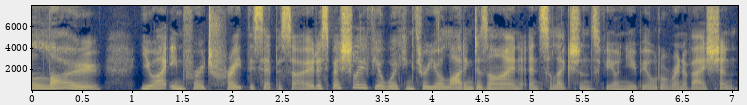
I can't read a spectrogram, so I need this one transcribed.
Hello. You are in for a treat this episode, especially if you're working through your lighting design and selections for your new build or renovation.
